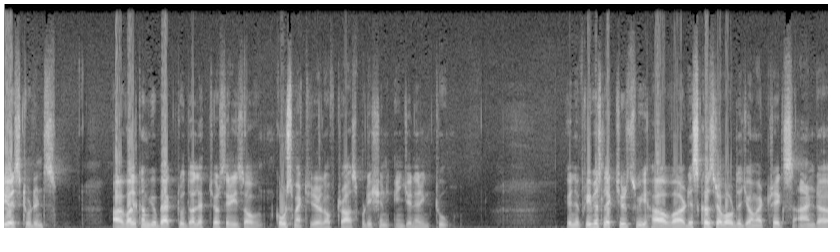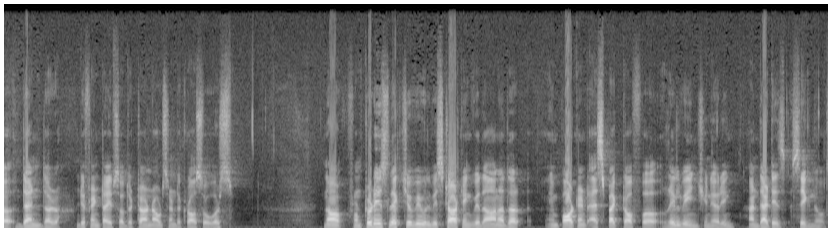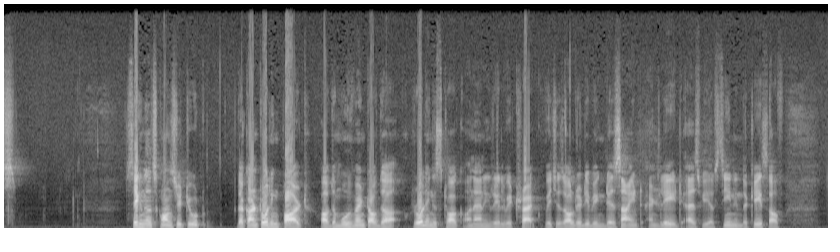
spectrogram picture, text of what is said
Dear students, I welcome you back to the lecture series of course material of transportation engineering 2. In the previous lectures we have uh, discussed about the geometrics and uh, then the different types of the turnouts and the crossovers. Now, from today's lecture we will be starting with another important aspect of uh, railway engineering and that is signals. Signals constitute the controlling part of the movement of the rolling stock on any railway track which is already being designed and laid as we have seen in the case of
